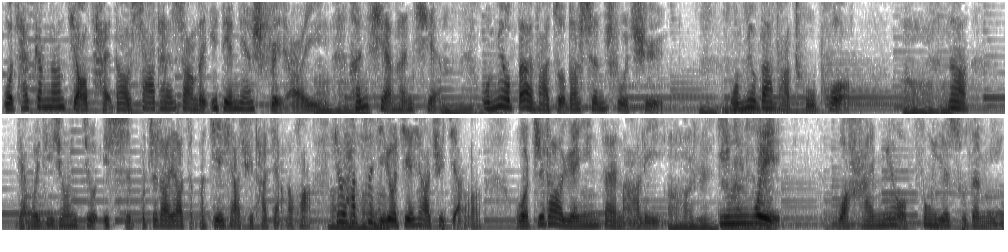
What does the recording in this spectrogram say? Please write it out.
我才刚刚脚踩到沙滩上的一点点水而已，很浅很浅，我没有办法走到深处去，我没有办法突破。那。两位弟兄就一时不知道要怎么接下去他讲的话，结果他自己又接下去讲了。我知道原因在哪里，因为我还没有奉耶稣的名，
